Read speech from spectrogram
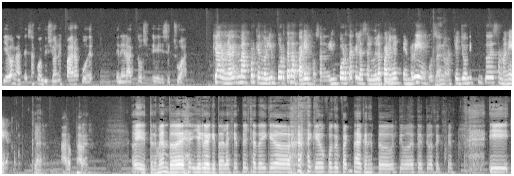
llevan hasta esas condiciones para poder tener actos eh, sexuales. Claro, una vez más porque no le importa la pareja, o sea, no le importa que la salud de la pareja esté en riesgo, sino es que yo me siento de esa manera. Claro. Claro, claro. Oye, tremendo, eh. yo creo que toda la gente del chat ahí quedó, quedó un poco impactada con esto último, esta última sección. Y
